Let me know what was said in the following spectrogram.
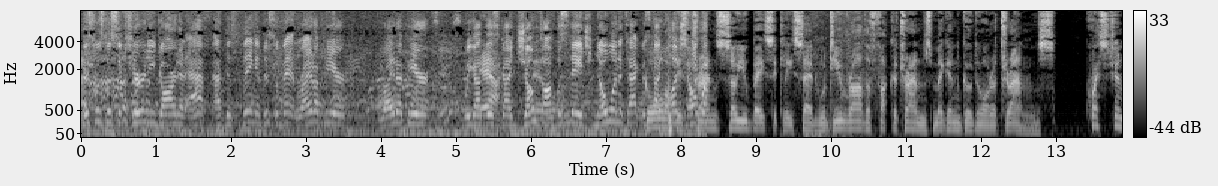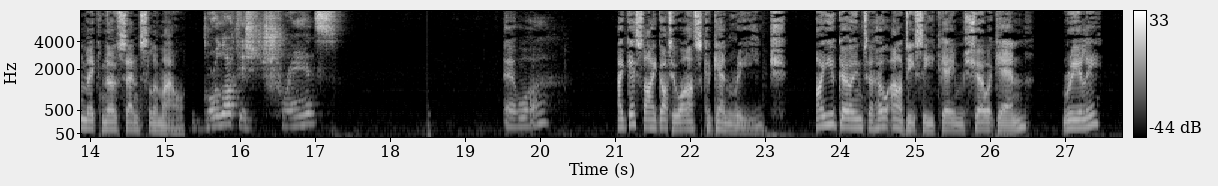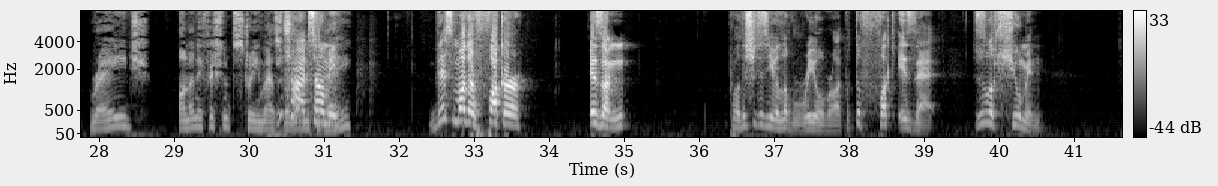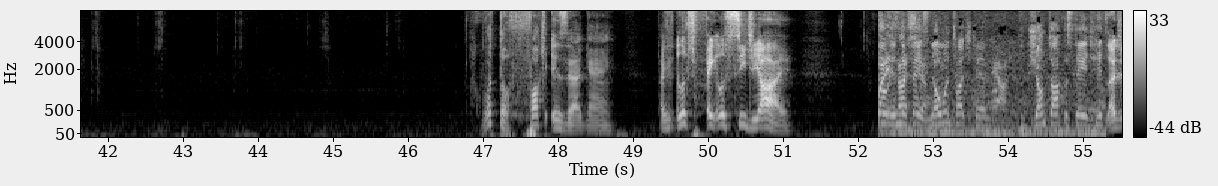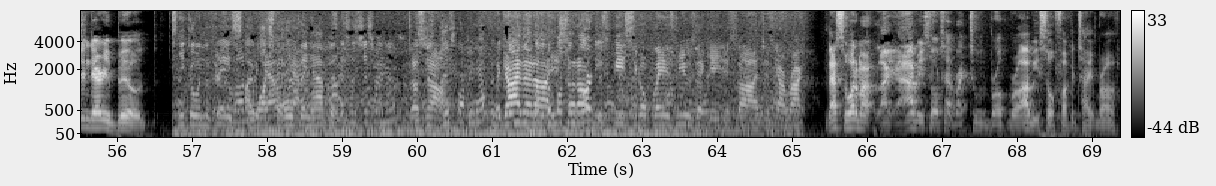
This was the security guard at AF at this thing at this event right up here. Right up here. We got this guy jumped off the stage. No one attacked this guy. Gorlock Punched is nobody. trans so you basically said would you rather fuck a trans Meagan Good or a trans? Question make no sense Lamau. Gorlock is trans? Eh, What? I guess I got to ask again Reach. Are you going to Ho RDC game show again? Really? Rage? On an efficient stream as You the trying to tell me- This motherfucker is a. n- Bro, this shit doesn't even look real, bro. Like, what the fuck is that? Does this look human? Like, what the fuck is that, gang? Like, it, it looks fake. It looks CGI. in the face. No one touched him. He jumped off the stage, hit Legendary build. Sneako in the face. I watched the whole thing happen. This was just right now. Just now. Just fucking happened. The guy that uh, he shut off the speech to go play his music, he just uh, just got rocked. That's one of my like. I'd be so tight. My tooth broke, bro. I'd be so fucking tight, bro.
